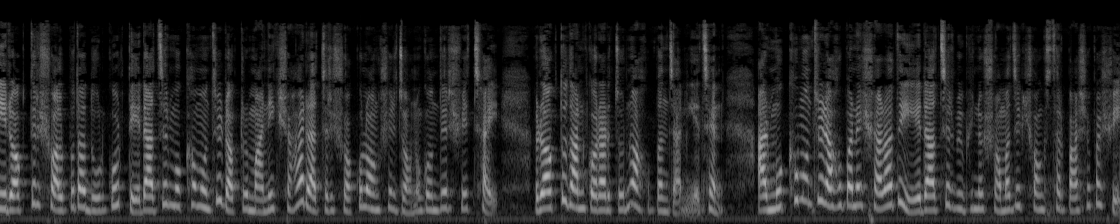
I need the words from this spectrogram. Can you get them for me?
এই রক্তের স্বল্পতা দূর করতে রাজ্যের মুখ্যমন্ত্রী ডক্টর মানিক সাহা রাজ্যের সকল অংশের জনগণদের স্বেচ্ছায় রক্তদান করার জন্য আহ্বান জানিয়েছেন। আর মুখ্যমন্ত্রীর আহ্বানে সাড়া দিয়ে রাজ্যের বিভিন্ন সামাজিক সংস্থার পাশাপাশি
